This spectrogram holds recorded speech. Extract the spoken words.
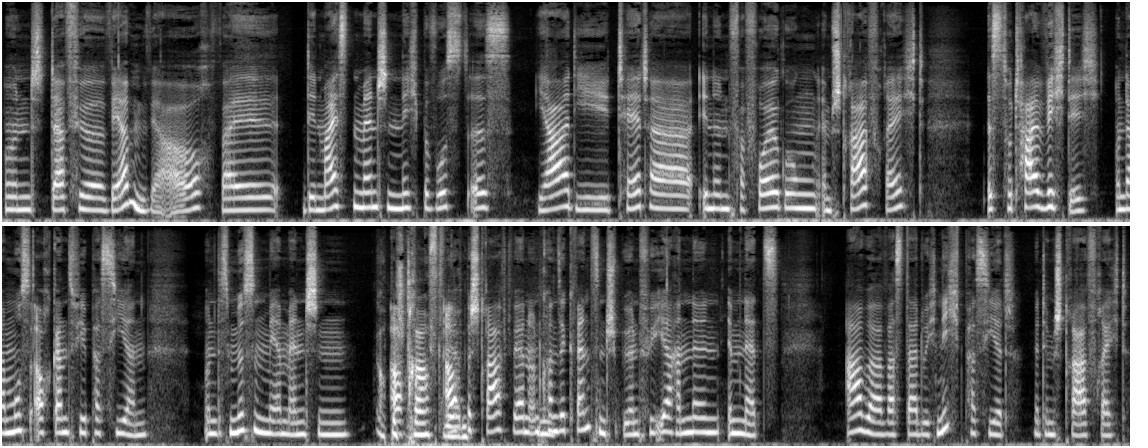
Und dafür werben wir auch, weil den meisten Menschen nicht bewusst ist, ja, die Täterinnenverfolgung im Strafrecht ist total wichtig und da muss auch ganz viel passieren. Und es müssen mehr Menschen auch bestraft auch, werden. Auch bestraft werden und mhm. Konsequenzen spüren für ihr Handeln im Netz. Aber was dadurch nicht passiert mit dem Strafrecht,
